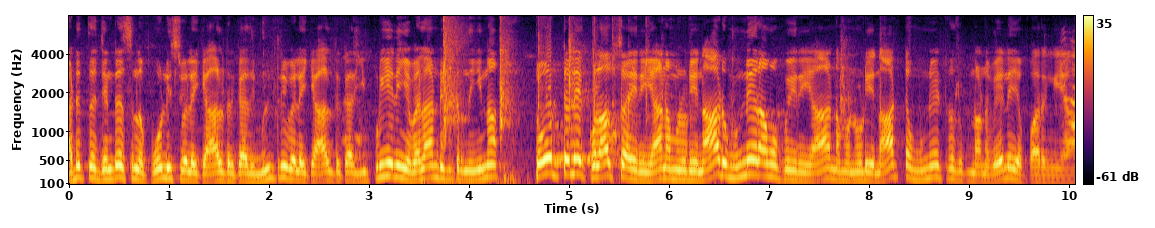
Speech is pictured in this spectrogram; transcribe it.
அடுத்த ஜென்ரேஷனில் போலீஸ் வேலைக்கு ஆள் இருக்காது மிலிட்ரி வேலைக்கு ஆள் இருக்காது. இப்படியே நீங்கள் விளாண்டுக்கிட்டு இருந்தீங்கன்னா டோட்டலே கொலாப்ஸ் ஆயிருயா நம்மளுடைய நாடு முன்னேறாமல் போயிருயா நம்மளுடைய நாட்டை முன்னேற்றத்துக்குண்டான வேலையை பாருங்கயா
